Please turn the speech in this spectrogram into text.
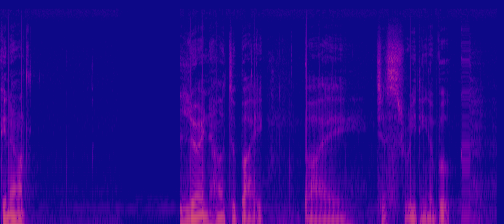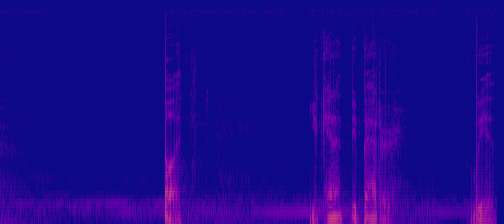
you cannot learn how to bike by just reading a book. But you cannot be better with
